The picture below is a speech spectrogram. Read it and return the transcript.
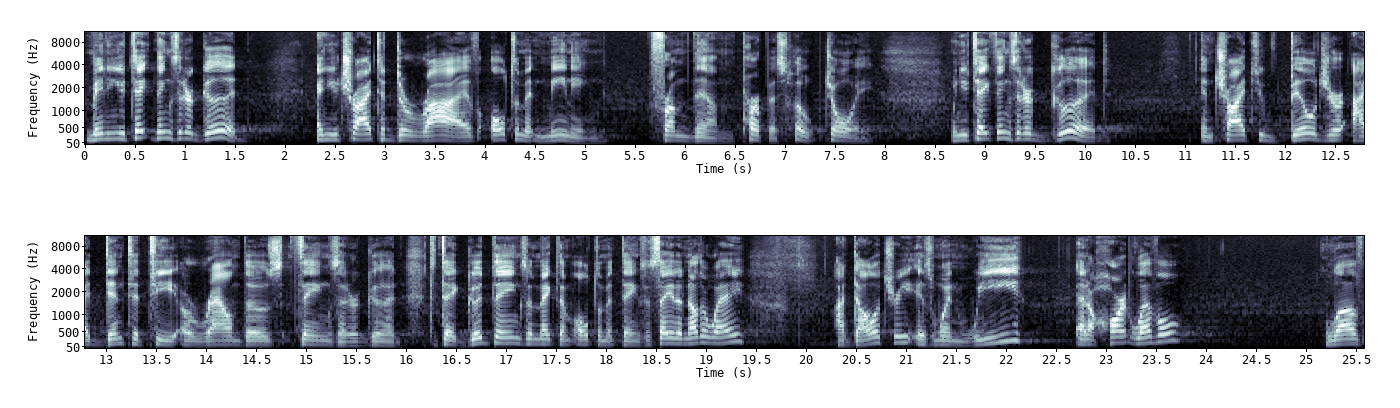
meaning you take things that are good and you try to derive ultimate meaning from them purpose, hope, joy. When you take things that are good and try to build your identity around those things that are good, to take good things and make them ultimate things. To say it another way, idolatry is when we, at a heart level, love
